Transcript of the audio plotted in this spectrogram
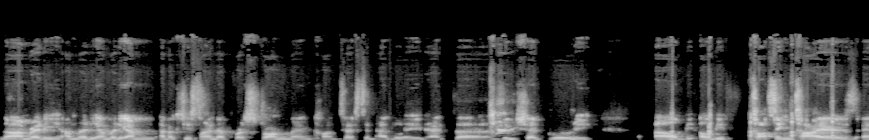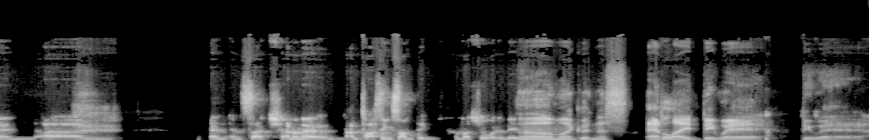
No, I'm ready. I'm ready. I'm ready. I'm, I've actually signed up for a strongman contest in Adelaide at the Big Shed Brewery. I'll be I'll be tossing tires and um, and and such. I don't know. I'm tossing something. I'm not sure what it is. Oh my goodness. Adelaide, beware. Beware.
